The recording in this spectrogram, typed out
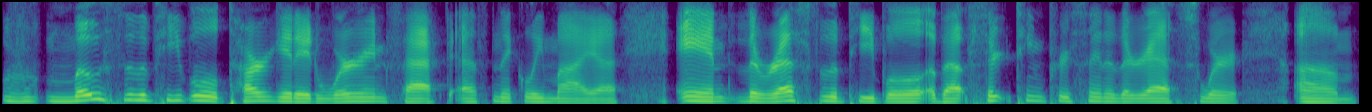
most of the people targeted were in fact ethnically Maya, and the rest of the people, about 13% of the rest, were um,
